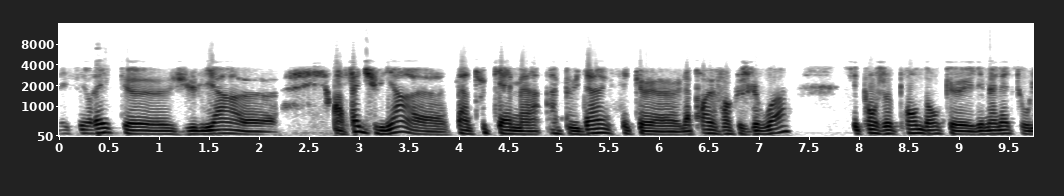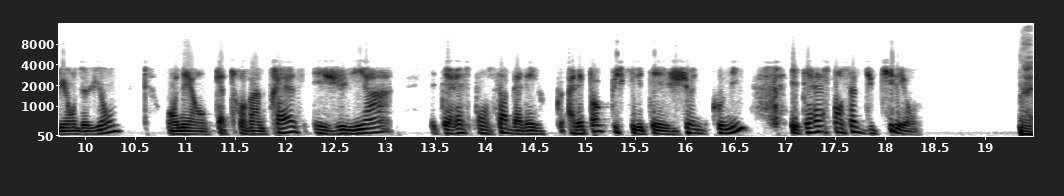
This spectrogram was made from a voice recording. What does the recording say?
mais c'est vrai que Julien, euh, en fait Julien, euh, c'est un truc quand même un, un peu dingue, c'est que la première fois que je le vois, c'est quand je prends donc euh, les manettes au Lion de Lyon. On est en 93 et Julien était responsable à l'é- à l'époque puisqu'il était jeune commis, était responsable du petit Léon. Ouais.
